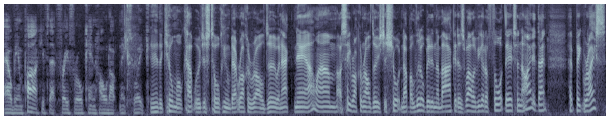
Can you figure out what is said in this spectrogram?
Albion Park. If that free for all can hold up next week. Yeah, the Kilmore Cup. We were just talking about Rock and Roll Do and Act Now. Um, I see Rock and Roll Do's just shortened up a little bit in the market as well. Have you got a thought there tonight at that, that big race,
